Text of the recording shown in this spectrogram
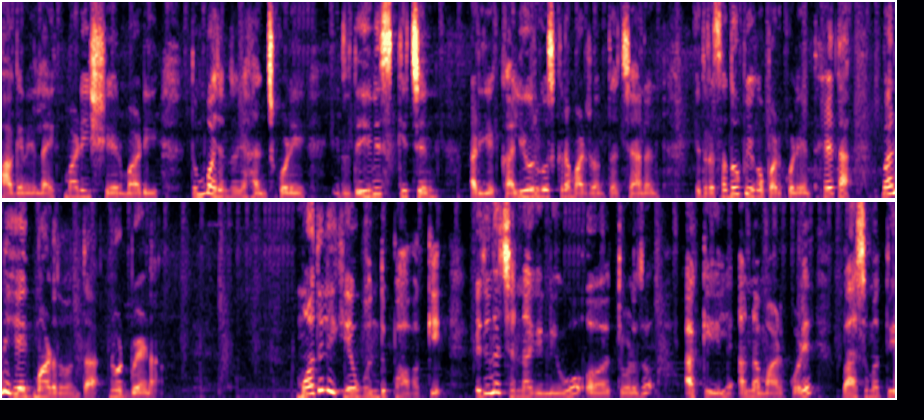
ಹಾಗೆಯೇ ಲೈಕ್ ಮಾಡಿ, ಶೇರ್ ಮಾಡಿ, ತುಂಬ ಜನರಿಗೆ ಹಂಚ್ಕೊಳ್ಳಿ. ಇದು ದೇವಿಸ್ ಕಿಚನ್, ಅಡುಗೆ ಕಲಿಯೋರಿಗೋಸ್ಕರ ಮಾಡಿರೋಂಥ ಚಾನಲ್. ಇದರ ಸದುಪಯೋಗ ಪಡ್ಕೊಳ್ಳಿ ಅಂತ ಹೇಳ್ತಾ ಬನ್ನಿ, ಹೇಗೆ ಮಾಡೋದು ಅಂತ ನೋಡಬೇಡ. ಮೊದಲಿಗೆ ಒಂದು ಪಾವಕ್ಕಿ. ಇದನ್ನು ಚೆನ್ನಾಗಿ ನೀವು ತೊಳೆದು ಅಕ್ಕಿಯಲ್ಲಿ ಅನ್ನ ಮಾಡ್ಕೊಳ್ಳಿ. ಬಾಸುಮತಿ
